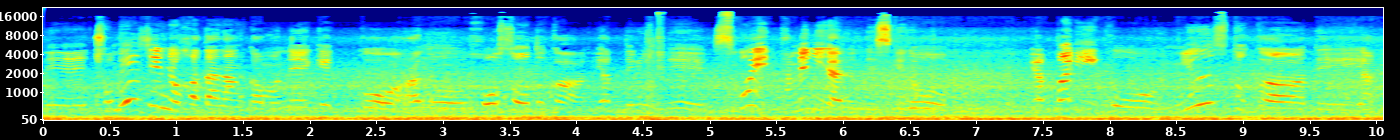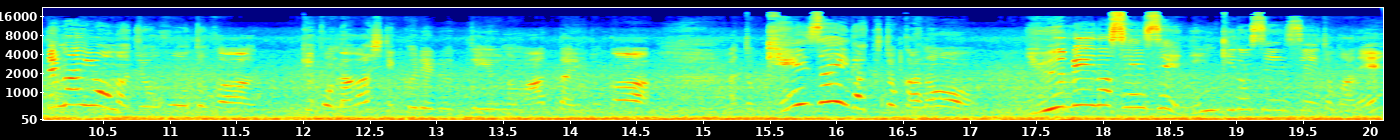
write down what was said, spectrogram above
で著名人の方なんかもね結構あの放送とかやってるんですごいためになるんですけどやっぱりこうニュースとかでやってないような情報とか結構流してくれるっていうのもあったりとかあと経済学とかの有名な先生人気の先生とかね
